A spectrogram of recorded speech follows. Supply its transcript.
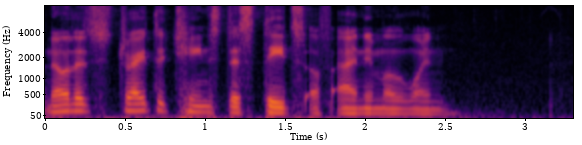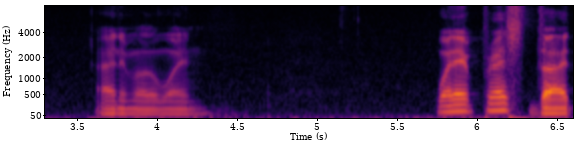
Now let's try to change the states of animal1 animal1 when I press dot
